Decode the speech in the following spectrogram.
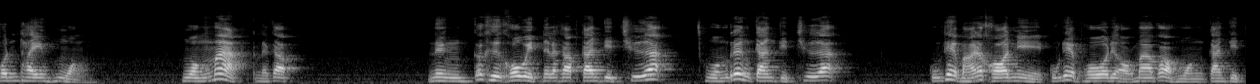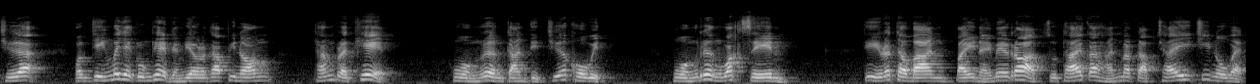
คนไทยห่วงห่วงมากนะครับหนึ่งก็คือโควิดนี่แหละครับการติดเชื้อห่วงเรื่องการติดเชื้อกรุงเทพมหานครนี่กรุงเทพโพเนี่ยออกมาก็ห่วงการติดเชื้อ ความจริงไม่ใช่กรุงเทพอย่างเดียวนะครับ พี่น้องทั้งประเทศห่วงเรื่องการติดเชื้อโควิด ห่วงเรื่องวัคซีน ที่รัฐบาลไปไหนไม่รอดสุดท้ายก็หันมากลับใช้ชิโนแวค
